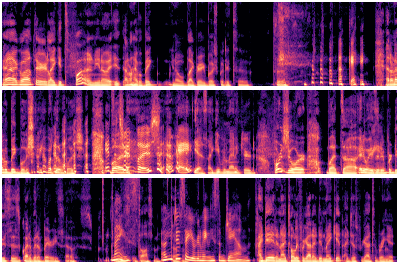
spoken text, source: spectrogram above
yeah. I go out there like it's fun. You know, it, I don't have a big you know blackberry bush, but it's a. It's a okay. I don't have a big bush. I have a little bush. It's But- a trim bush. Okay. yes, I keep it manicured for sure. But uh, anyways, it, it produces quite a bit of berries, so it's, it was- Nice. it's awesome. Oh, you It's did awesome. say you were going to make me some jam. I did, and I totally forgot I did make it. I just forgot to bring it.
